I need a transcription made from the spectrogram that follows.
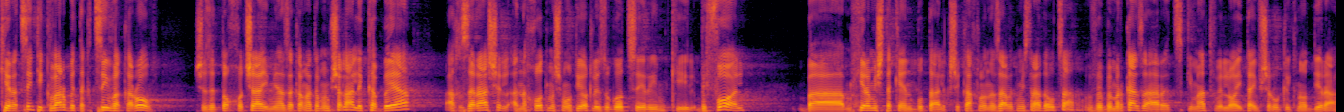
כי רציתי כבר בתקציב הקרוב, שזה תוך חודשיים מאז הקמת הממשלה, לקבע החזרה של הנחות משמעותיות לזוגות צעירים. כי בפועל, במחיר המשתכן בוטל כשכחלון עזב את משרד האוצר, ובמרכז הארץ כמעט ולא הייתה אפשרות לקנות דירה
